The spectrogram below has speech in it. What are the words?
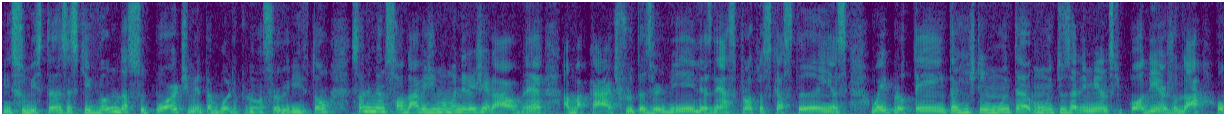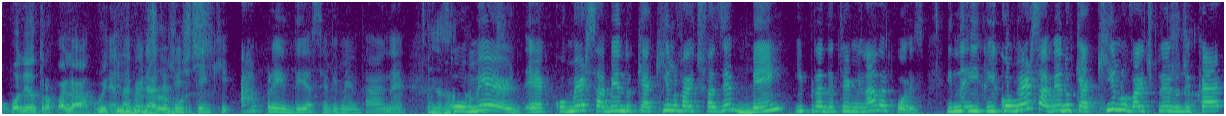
em substâncias que vão dar suporte metabólico para o nosso organismo. Então, são alimentos saudáveis de uma maneira geral, né? Abacate, frutas vermelhas, né, as próprias castanhas, whey protein. Então, a gente tem muita, muitos alimentos que podem ajudar ou podem atrapalhar o equilíbrio é, Na verdade, dos hormônios. a gente tem que aprender a se alimentar, né? Exatamente. Comer, é, comer sabendo que aquilo vai te fazer bem e para determinada coisa. E, e, e, comer sabendo que aquilo vai te prejudicar é.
